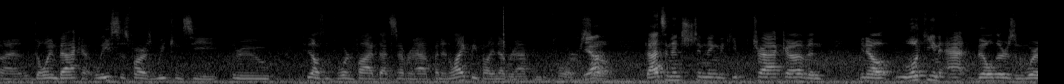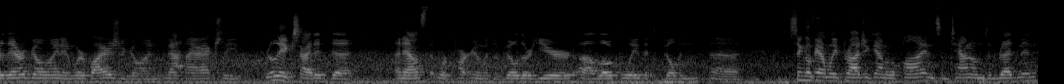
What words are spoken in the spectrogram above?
Uh, going back at least as far as we can see through 2004 and 5, that's never happened, and likely probably never happened before. Yeah. So that's an interesting thing to keep track of, and you know, looking at builders and where they're going and where buyers are going. Matt and I are actually really excited to announce that we're partnering with a builder here uh, locally that's building. Uh, single family project down in La Pine and some townhomes in Redmond,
